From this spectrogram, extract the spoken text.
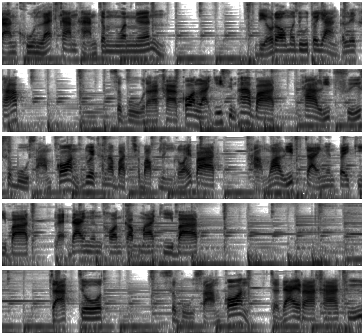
การคูณและการหารจำนวนเงิน เดี๋ยวเรามาดูตัวอย่างกันเลยครับ สบู่ราคาก้อนละ 25 บาท ถ้าลิศซื้อสบู่ 3 ก้อนด้วยธนบัตรฉบับ 100 บาท ถามว่าลิศจ่ายเงินไปกี่บาท และได้เงินทอนกลับมากี่บาท จากโจทย์ สบู่ 3 ก้อนจะได้ราคาคือ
